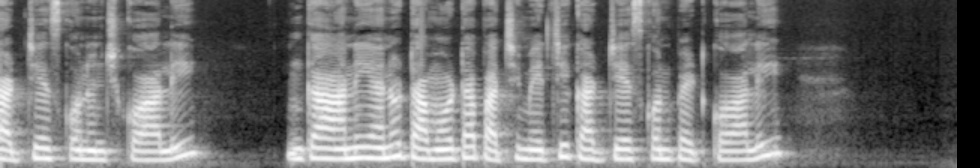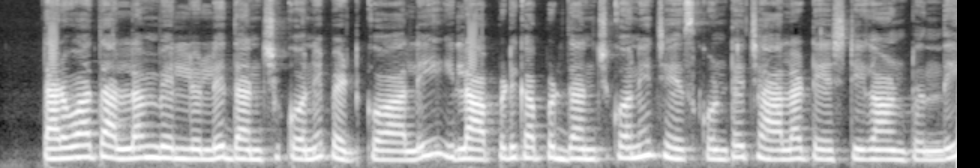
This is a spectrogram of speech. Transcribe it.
కట్ చేసుకొని ఉంచుకోవాలి. ఇంకా ఆనియన్ టమోటా పచ్చిమిర్చి కట్ చేసుకొని పెట్టుకోవాలి. తర్వాత అల్లం వెల్లుల్లి దంచుకొని పెట్టుకోవాలి. ఇలా అప్పటికప్పుడు దంచుకొని చేసుకుంటే చాలా టేస్టీగా ఉంటుంది.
